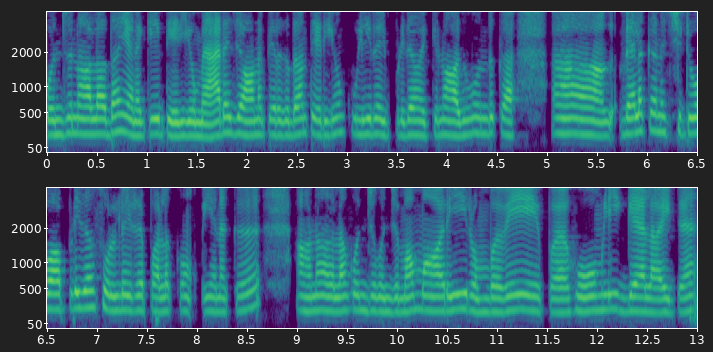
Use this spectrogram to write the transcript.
கொஞ்ச நாளாக தான் எனக்கே தெரியும். மேரேஜ் ஆன பிறகு தான் தெரியும். குளிரை இப்படி தான் வைக்கணும். அதுவும் வந்து க விளக்கணைச்சிட்டு வா அப்படி தான் சொல்லிடுற பழக்கம் எனக்கு. ஆனால் அதெல்லாம் கொஞ்சம் கொஞ்சமாக மாறி ரொம்பவே இப்போ ஹோம்லி கேர்ள் ஆகிட்டேன்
